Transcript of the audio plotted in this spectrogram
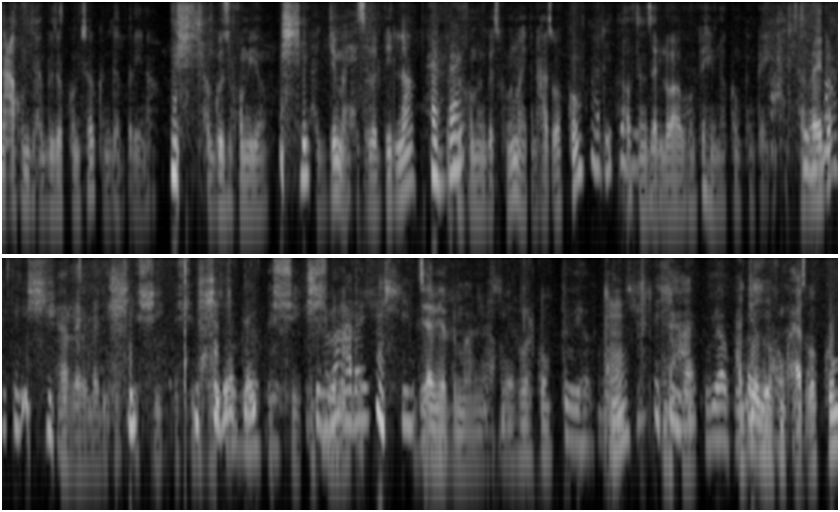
ንዓኹም ዝሕግዘኩም ሰብ ክንገብር ኢና። ትሕግዝኹም እዮም። ሕጂ ማይ ሕፅብ ኣቢልና እግርኹምን ገፅኩምን ማይ ክንሓፅወኩም ኣብተን ዘለዋ ብህብቶ ሂብናኩም ክንከይድ። ሕራይ ዶ? ሕራይ ወላዲት እሺ። ድማ ንዓኹም የርህበልኩም። ሕጂ እግርኹም ክሓፅወኩም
